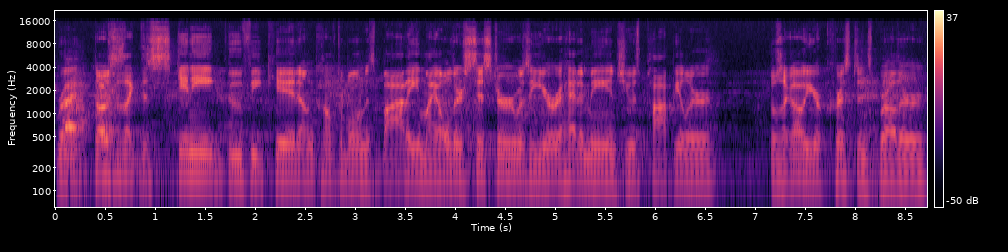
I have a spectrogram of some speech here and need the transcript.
Right. So I was just like this skinny, goofy kid, uncomfortable in his body. My older sister was a year ahead of me and she was popular. It was like, oh, you're Kristen's brother.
